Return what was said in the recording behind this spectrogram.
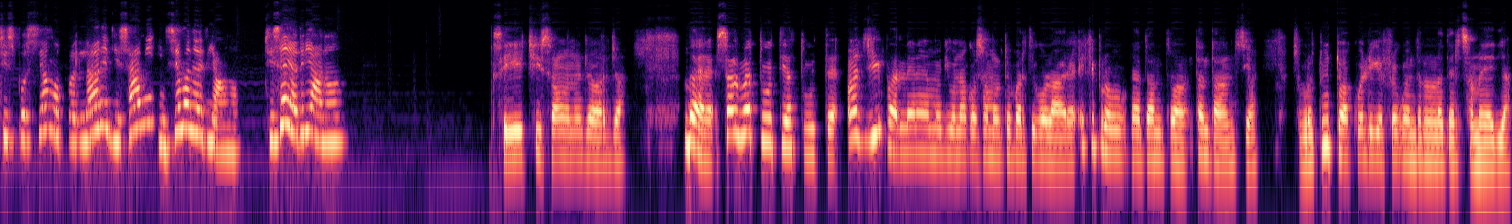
ci spostiamo a parlare di esami insieme ad Adriano. Ci sei Adriano? Sì, ci sono Giorgia. Bene, salve a tutti e a tutte. Oggi parleremo di una cosa molto particolare e che provoca tanto, tanta ansia, soprattutto a quelli che frequentano la terza media.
